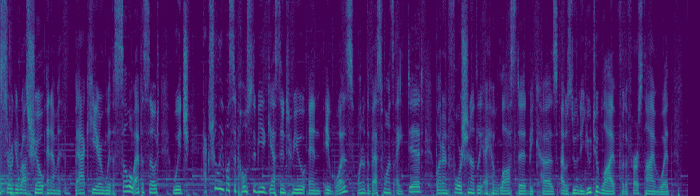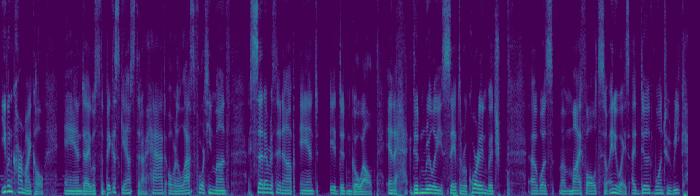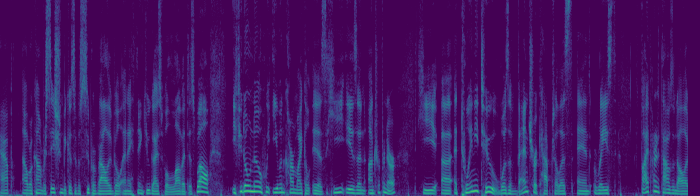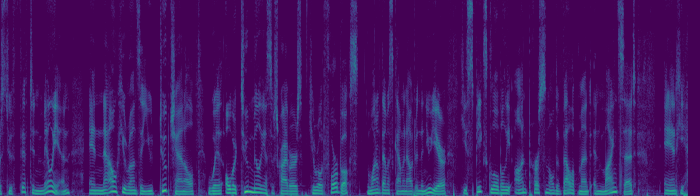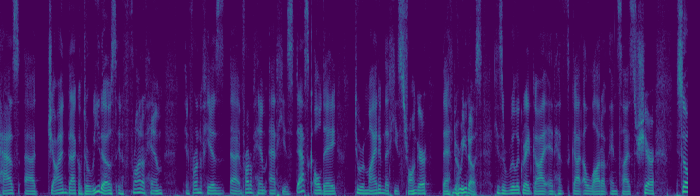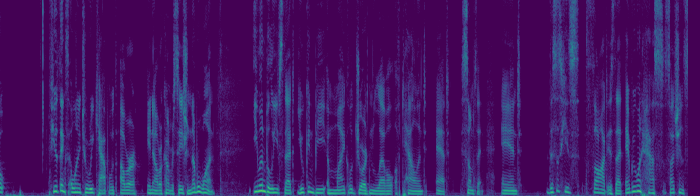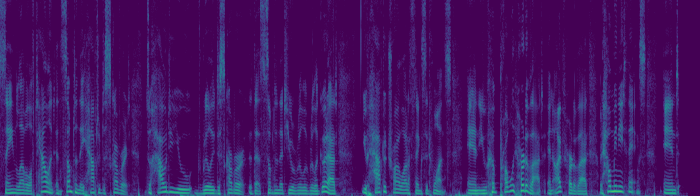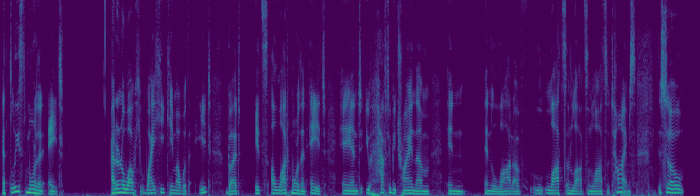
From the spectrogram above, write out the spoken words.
It's Sergey Ross Show, and I'm back here with a solo episode, which actually was supposed to be a guest interview, and it was one of the best ones I did, but unfortunately, I have lost it because I was doing a YouTube live for the first time with Evan Carmichael, and uh, it was the biggest guest that I had over the last 14 months. I set everything up, and it didn't go well, and I didn't really save the recording, which uh, was uh, my fault. So, anyways, I did want to recap our conversation because it was super valuable, and I think you guys will love it as well. If you don't know who Evan Carmichael is, he is an entrepreneur. He, uh, at 22, was a venture capitalist and raised $500,000 to 15 million and now he runs a YouTube channel with over 2 million subscribers. He wrote four books. One of them is coming out in the new year. He speaks globally on personal development and mindset and he has a giant bag of Doritos in front of him in front of his uh, in front of him at his desk all day to remind him that he's stronger than Doritos. He's a really great guy and has got a lot of insights to share. So a few things I wanted to recap with our in our conversation. Number one, Evan believes that you can be a Michael Jordan level of talent at something. And this is his thought is that everyone has such insane level of talent and something they have to discover it. So how do you really discover that something that you're really really good at? You have to try a lot of things at once. And you have probably heard of that and I've heard of that, but how many things? And at least more than 8. I don't know why he, why he came up with eight, but it's a lot more than eight, and you have to be trying them in in a lot of lots and lots and lots of times. So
